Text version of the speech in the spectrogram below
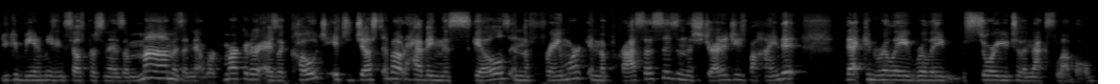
You can be an amazing salesperson as a mom, as a network marketer, as a coach. It's just about having the skills and the framework and the processes and the strategies behind it that can really, really soar you to the next level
